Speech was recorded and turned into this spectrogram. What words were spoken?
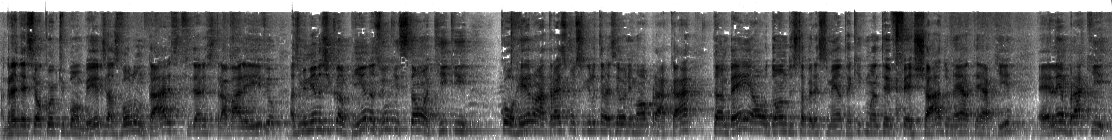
Agradecer ao Corpo de Bombeiros, as voluntárias que fizeram esse trabalho aí, viu? As meninas de Campinas, viu, que estão aqui, que correram atrás, conseguiram trazer o animal para cá. Também ao dono do estabelecimento aqui, que manteve fechado, né, até aqui. É, lembrar que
